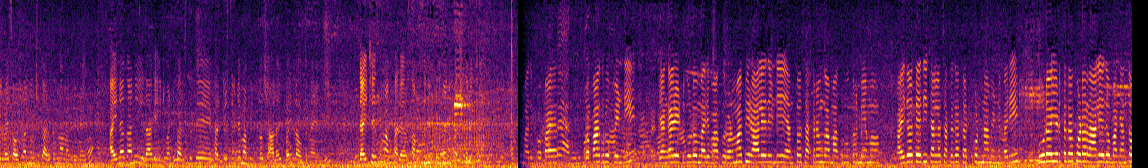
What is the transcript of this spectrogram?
ఇరవై సంవత్సరాల నుంచి కడుతున్నామండి మేము. అయినా కానీ ఇలాగే ఇటువంటి పరిస్థితి కల్పిస్తుంటే మాకు ఇంట్లో చాలా ఇబ్బందులు అవుతున్నాయండి. దయచేసి మాకు సమస్యను ఇప్పటికైనా పరిష్కరించండి. మాది కృపా కృపా గ్రూప్ అండి. జంగారెడ్డిగూడు మరి మాకు రుణమాఫీ రాలేదండి. ఎంతో సక్రమంగా మా గ్రూపులు మేము ఐదో తేదీ కల్లా చక్కగా కట్టుకుంటున్నామండి. మరి మూడో ఇడతగా కూడా రాలేదు. మాకు ఎంతో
